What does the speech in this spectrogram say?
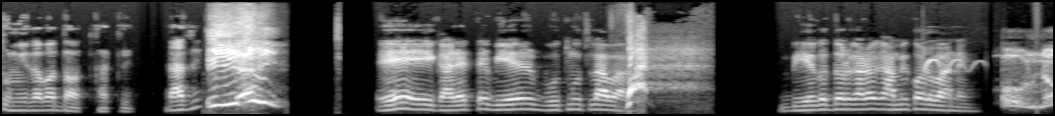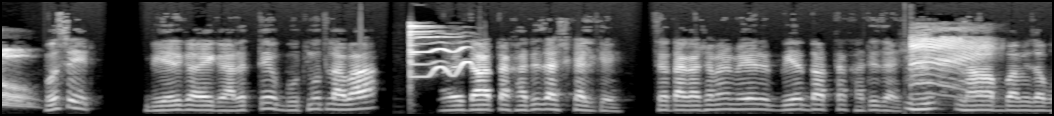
তুমি যাবা দত থাকতে রাজি? এ এই গাড়িতে বিয়ের ভূত মুত লাবা। বিয়ে কর দরকার হোক আমি করবা না। বুঝছিস বিয়ের গাড়িতে ভূত মুত লাবা। ওই দাঁতটা খাতে যাস কালকে। সে টাকা সময় মেয়ের বিয়ের দাঁতটা খাতে যাস। না আব্বা আমি যাব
